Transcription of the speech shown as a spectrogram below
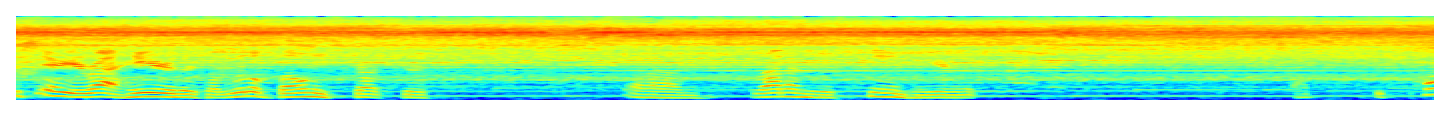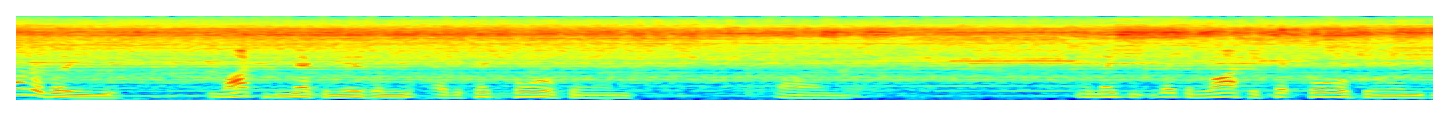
This area right here, there's a little bony structure um, right under the skin here. It's part of the locking mechanism of the pectoral fins. Um, and they can they can lock the pectoral fins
